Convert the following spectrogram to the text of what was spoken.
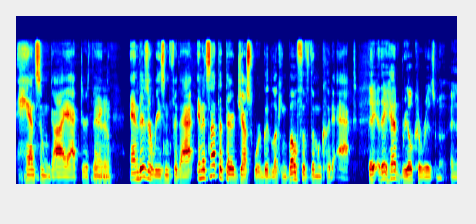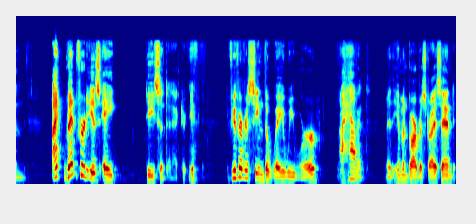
handsome guy actor thing. Yeah. And there's a reason for that. And it's not that they're just were good looking, both of them could act. they they had real charisma, and I Redford is a decent actor. If if you've ever seen The Way We Were, I haven't. him and Barbra Streisand,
